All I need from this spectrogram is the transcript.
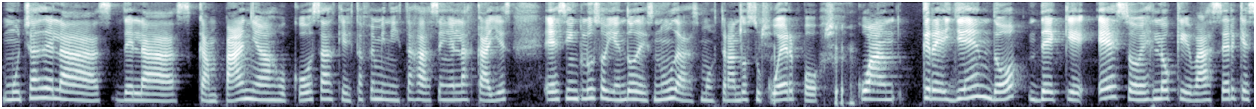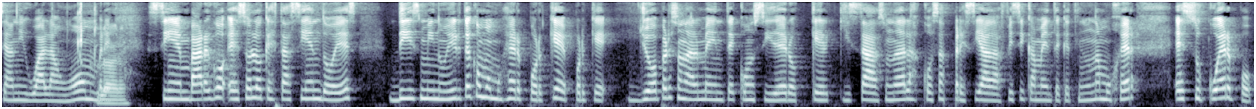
muchas de las de las campañas o cosas que estas feministas hacen en las calles es incluso yendo desnudas, mostrando su cuerpo, sí. cuan- creyendo de que eso es lo que va a hacer que sean igual a un hombre. Claro. Sin embargo, eso lo que está haciendo es disminuirte como mujer. ¿Por qué? Porque yo personalmente considero que quizás una de las cosas preciadas físicamente que tiene una mujer es su cuerpo.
